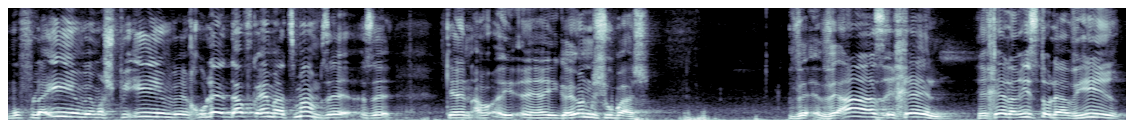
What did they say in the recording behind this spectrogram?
מופלאים ומשפיעים וכולי, דווקא הם מעצמם, זה, זה כן, היגיון משובש. ו, ואז החל, החל אריסטו להבהיר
